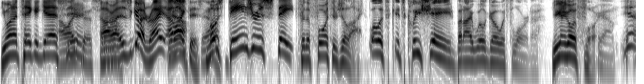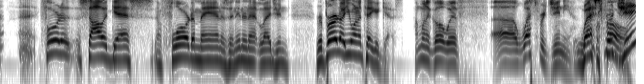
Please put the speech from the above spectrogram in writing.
You want to take a guess? I like here? this, All yeah. right, this is good, right? I like this. yeah. Most dangerous state for the 4th of July. Well, it's it's cliched, but I will go with Florida. You're going to go with Florida. Yeah. Yeah. Uh, Florida's a solid guess. A Florida man is an internet legend. Roberto, you want to take a guess? I'm going to go with uh, West Virginia. West Oh, Virginia.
